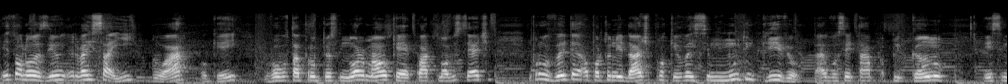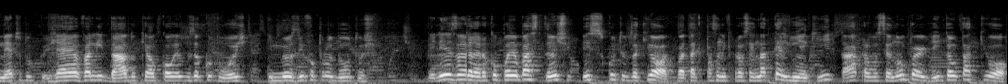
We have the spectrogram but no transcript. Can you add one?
esse valorzinho ele vai sair do ar, ok? vou voltar para o preço normal que é 497. Aproveita a oportunidade porque vai ser muito incrível, tá? Você está aplicando esse método já é validado que é o qual eu executo hoje em meus infoprodutos. Beleza, galera? Acompanha bastante esses conteúdos aqui, ó. Vai estar tá passando aqui para você na telinha aqui, tá? Para você não perder. Então tá aqui, ó.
